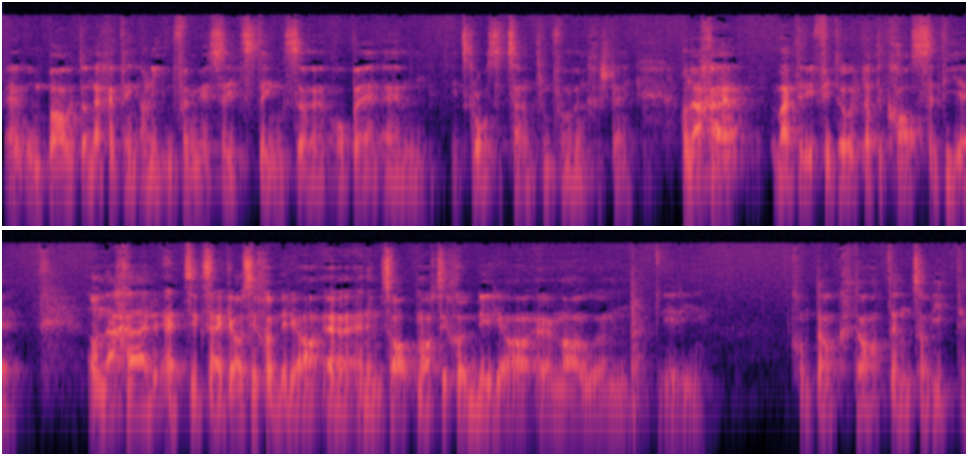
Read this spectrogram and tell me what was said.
äh, umgebaut und dann bin, habe ich rauf müssen ins Ding, so, oben ähm, ins grosse Zentrum von Münchenstein. Und nachher war treffe ich dort an der Kasse die. Und nachher hat sie gesagt, ja, sie können mir ja, äh, haben so abgemacht, sie können mir ja äh, mal ähm, ihre Kontaktdaten und so weiter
